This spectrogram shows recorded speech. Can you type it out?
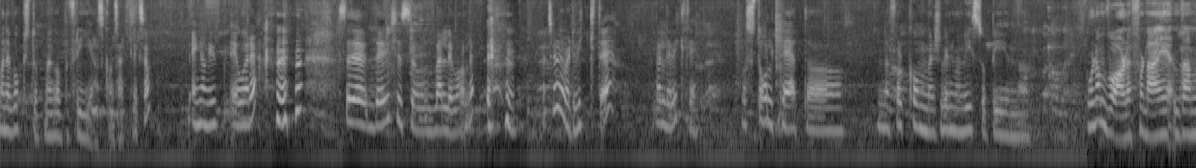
Man er vokst opp med å gå på frijazzkonsert, liksom en gang i året. Så det, er ikke så veldig vanlig. Jeg tror det har vært viktig. Veldig viktig. Og stolthet. og Når folk kommer, så vil man vise opp byen. Hvordan var det for deg den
